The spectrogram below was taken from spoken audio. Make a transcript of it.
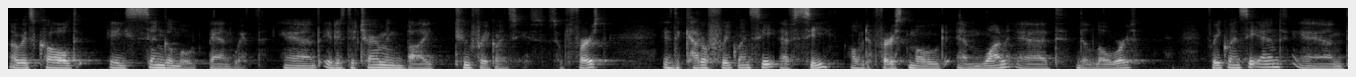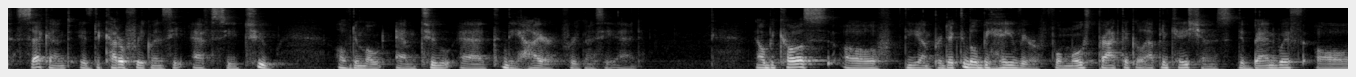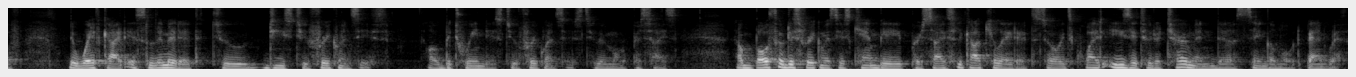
Now it's called a single mode bandwidth and it is determined by two frequencies. So first is the cutoff frequency FC of the first mode M1 at the lower frequency end and second is the cutoff frequency FC2 of the mode M2 at the higher frequency end. Now because of the unpredictable behavior for most practical applications, the bandwidth of the waveguide is limited to these two frequencies, or between these two frequencies to be more precise. Now both of these frequencies can be precisely calculated, so it's quite easy to determine the single mode bandwidth.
